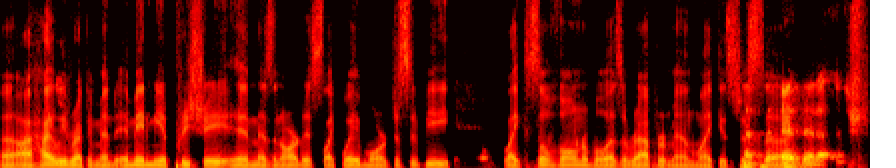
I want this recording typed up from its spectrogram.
uh, I highly recommend it it made me appreciate him as an artist like way more just to be like so vulnerable as a rapper man like it's just at, uh, at that age,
